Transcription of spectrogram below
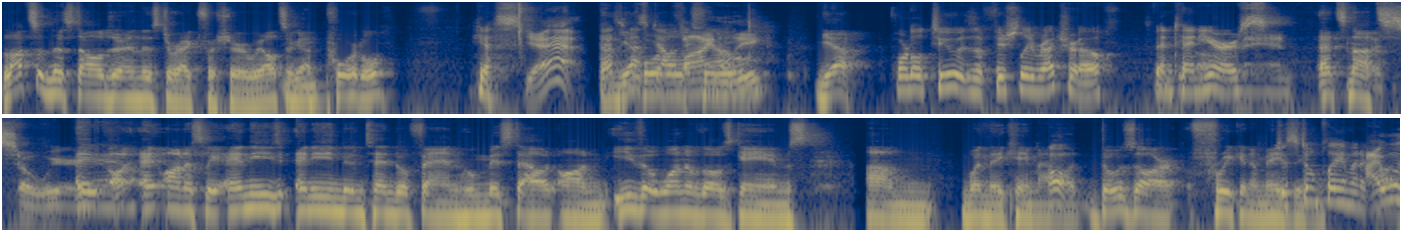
Lots of nostalgia in this direct for sure. We also got Portal. yes, Yeah. that's Yeah, Portal nostalgic. Finally. Yeah, Portal Two is officially retro. It's been ten years. Man, That's not that's so weird. Hey, uh, and honestly, any any Nintendo fan who missed out on either one of those games, um, when they came out. Oh. Those are freaking amazing. Just don't play them in a car. I will,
